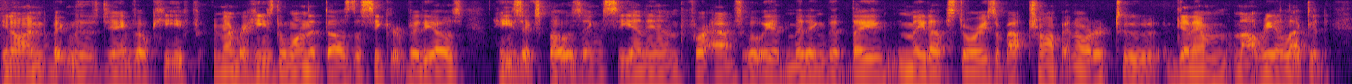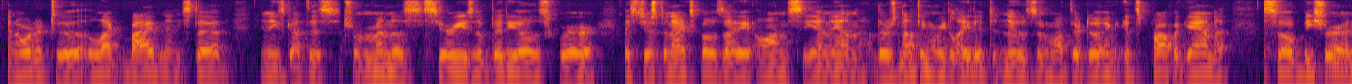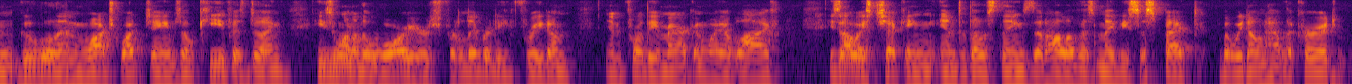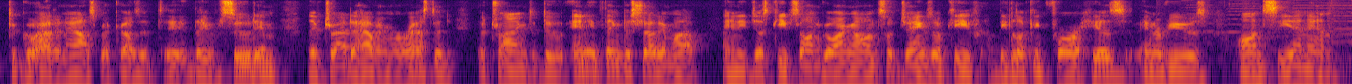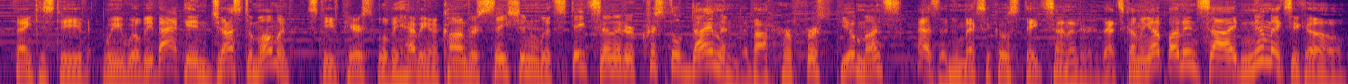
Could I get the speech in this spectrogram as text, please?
You know, in big news, James O'Keefe, remember, he's the one that does the secret videos. He's exposing CNN for absolutely admitting that they made up stories about Trump in order to get him not reelected, in order to elect Biden instead. And he's got this tremendous series of videos where it's just an expose on CNN. There's nothing related to news and what they're doing, it's propaganda. So be sure and Google and watch what James O'Keefe is doing. He's one of the warriors for liberty, freedom, and for the American way of life. He's always checking into those things that all of us maybe suspect, but we don't have the courage to go out and ask because it, they've sued him, they've tried to have him arrested, they're trying to do anything to shut him up, and he just keeps on going on. So, James O'Keefe, be looking for his interviews on CNN. Thank you, Steve. We will be back in just a moment. Steve Pearce will be having a conversation with State Senator Crystal Diamond about her first few months as a New Mexico State Senator. That's coming up on Inside New Mexico.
